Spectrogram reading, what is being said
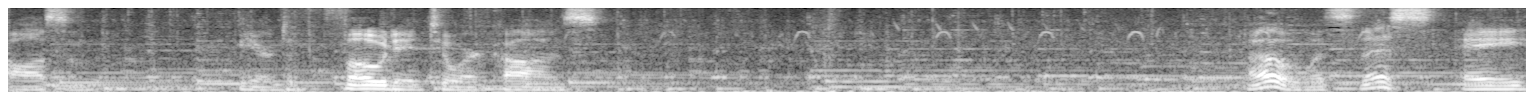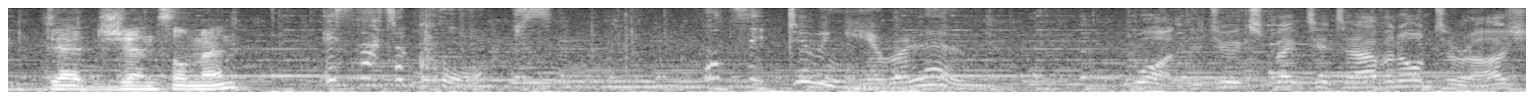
Awesome. We are devoted to our cause. Oh, what's this? A dead gentleman? Is that a corpse? What's it doing here alone? What, did you expect it to have an entourage?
